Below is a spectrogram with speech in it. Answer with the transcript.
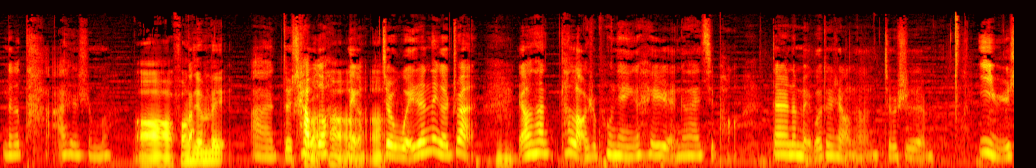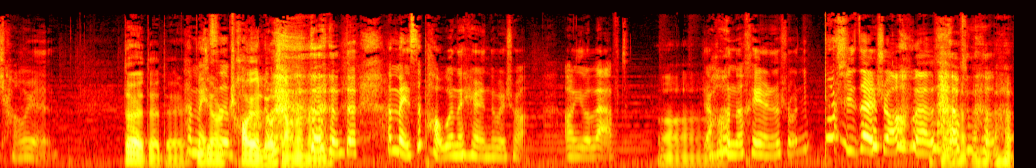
那个塔是什么啊？房间杯啊，对，差不多那个，就是围着那个转。然后他他老是碰见一个黑人跟他一起跑，但是呢，美国队长呢就是 异于常人。对对对，他每次超越刘翔的那 对他每次跑过那黑人都会说 “on your left”，嗯，然后呢，黑人就说你不许再说 “on my left”。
